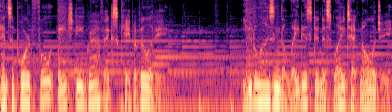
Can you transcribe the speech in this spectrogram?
and support full HD graphics capability. Utilizing the latest in display technology,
